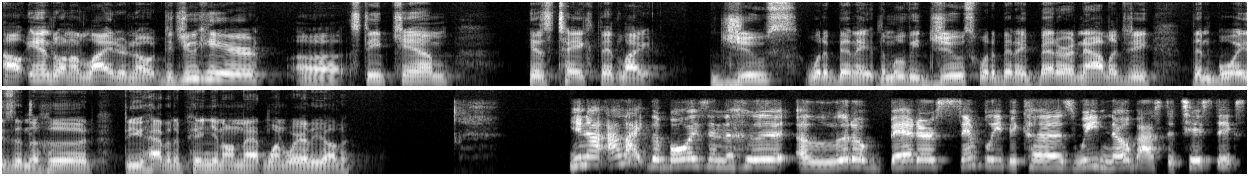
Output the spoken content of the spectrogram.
I'll end on a lighter note. Did you hear uh, Steve Kim, his take that like Juice would have been a, the movie Juice would have been a better analogy than Boyz n the Hood? Do you have an opinion on that one way or the other? You know, I like the Boyz n the Hood a little better simply because we know by statistics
